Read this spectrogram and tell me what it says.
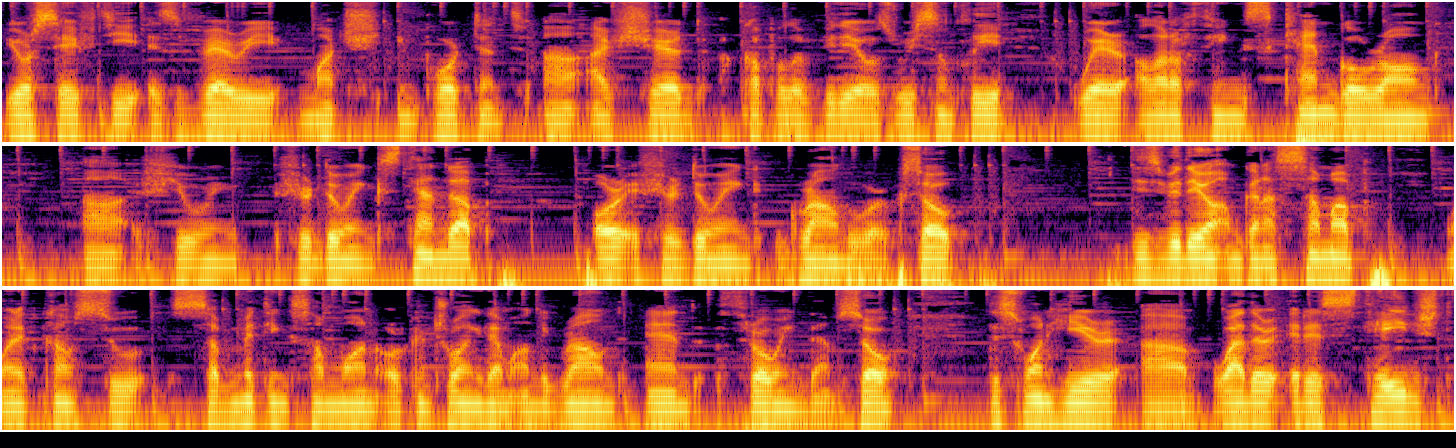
your safety is very much important. Uh, I've shared a couple of videos recently where a lot of things can go wrong uh, if you're if you're doing stand up or if you're doing groundwork. So this video I'm gonna sum up when it comes to submitting someone or controlling them on the ground and throwing them. So this one here, uh, whether it is staged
